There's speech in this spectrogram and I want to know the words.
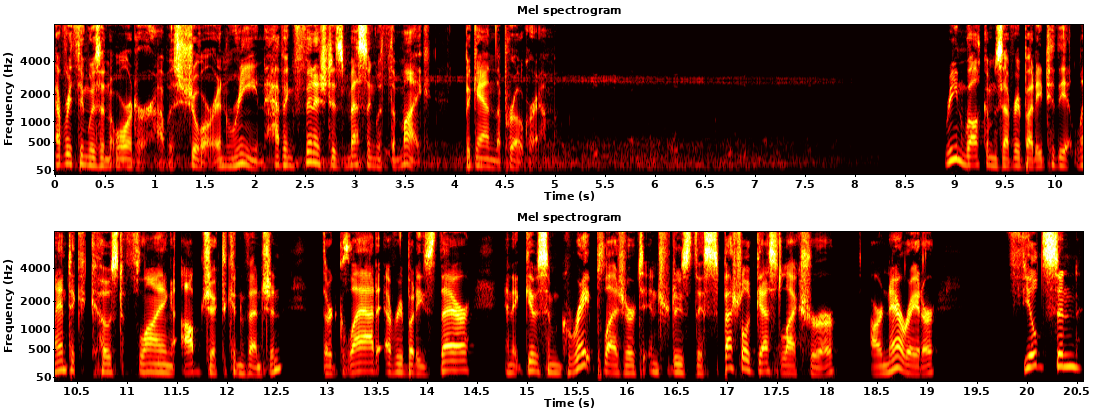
Everything was in order, I was sure, and Reen, having finished his messing with the mic, began the program. Reen welcomes everybody to the Atlantic Coast Flying Object Convention. They're glad everybody's there, and it gives him great pleasure to introduce the special guest lecturer, our narrator, Fieldson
